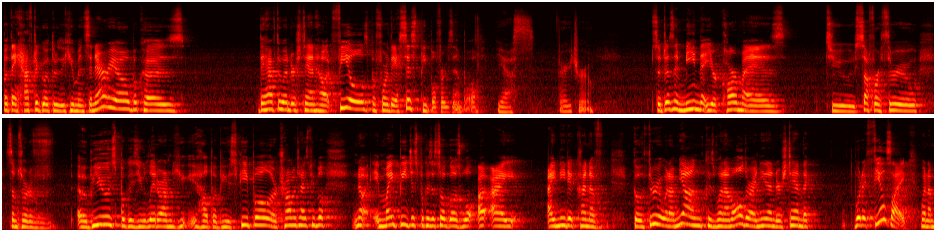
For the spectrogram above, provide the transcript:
but they have to go through the human scenario because they have to understand how it feels before they assist people, for example. yes, very true. So it doesn't mean that your karma is to suffer through some sort of abuse because you later on help abuse people or traumatize people. No, it might be just because the soul goes, well, I I, I need to kind of go through it when I'm young because when I'm older, I need to understand that what it feels like when I'm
